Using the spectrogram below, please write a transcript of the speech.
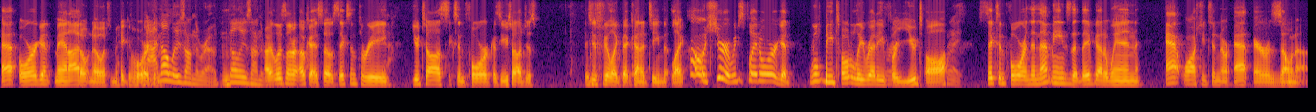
At Oregon, man, I don't know what to make of nah, Oregon. they'll lose on the road. Mm-hmm. They'll lose on the All road. right, losing. Okay, so six and three. Yeah. Utah six and four because Utah just they just feel like that kind of team that like oh sure we just played Oregon we'll be totally ready for Utah Right. six and four and then that means that they've got to win at Washington or at Arizona.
